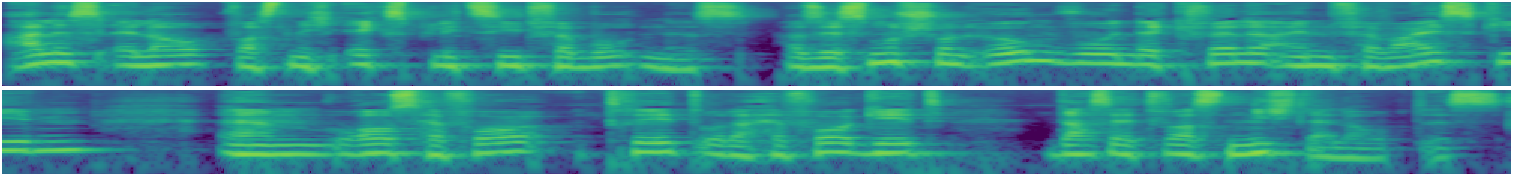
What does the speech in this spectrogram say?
alles erlaubt, was nicht explizit verboten ist. Also es muss schon irgendwo in der Quelle einen Verweis geben, ähm, woraus hervortritt oder hervorgeht, dass etwas nicht erlaubt ist.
